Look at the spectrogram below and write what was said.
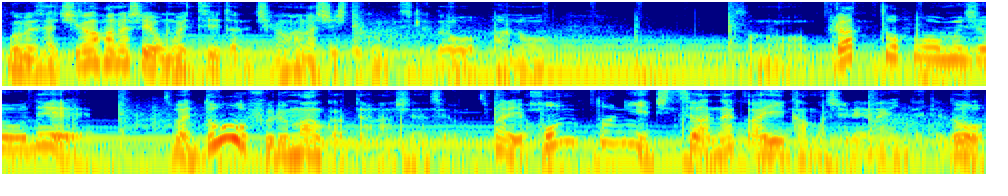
ごめんなさい、違う話思いついたんで違う話していくんですけど、あの、その、プラットフォーム上で、つまりどう振る舞うかって話なんですよ。つまり本当に実は仲いいかもしれないんだけど、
